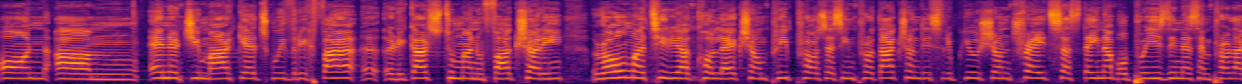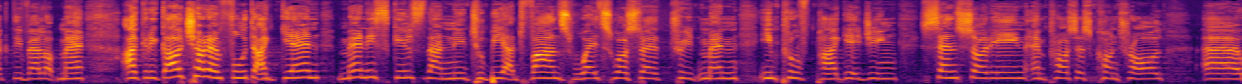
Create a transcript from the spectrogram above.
on um, energy markets with uh, regards to manufacturing, raw material collection, pre-processing, production, distribution, trade, sustainable business and product development, agriculture and food, again, many skills that need to be advanced, wastewater treatment, improved packaging, sensoring and process control, uh,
